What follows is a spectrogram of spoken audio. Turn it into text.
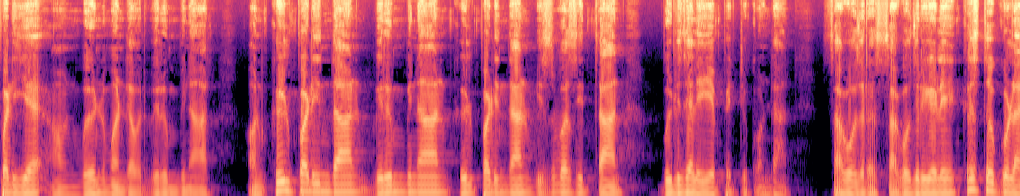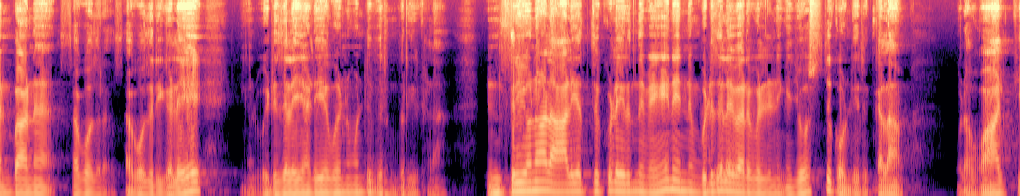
پڑان وان کیڑ پڑوسی پیٹ کون سہور سہورگلے کنبان سہور سہولی اڑیا ترونا آلیہ ویج یوز کرارت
